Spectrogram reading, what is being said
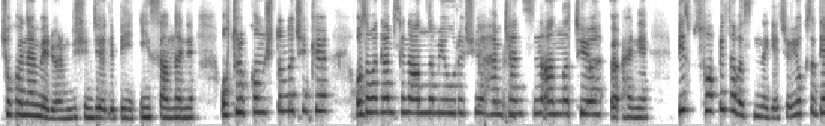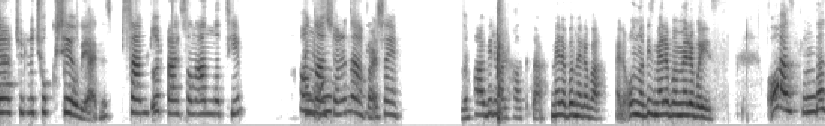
çok önem veriyorum düşünceli bir insan hani oturup konuştuğunda çünkü o zaman hem seni anlamaya uğraşıyor hem kendisini anlatıyor. Hani bir sohbet havasında geçiyor. Yoksa diğer türlü çok şey oluyor yani. Sen dur ben sana anlatayım. Ondan hani sonra ne yaparsan yap. Tabir var halkta. Merhaba merhaba. Yani onunla biz merhaba merhabayız. O aslında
